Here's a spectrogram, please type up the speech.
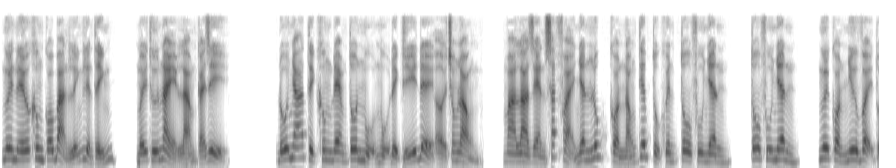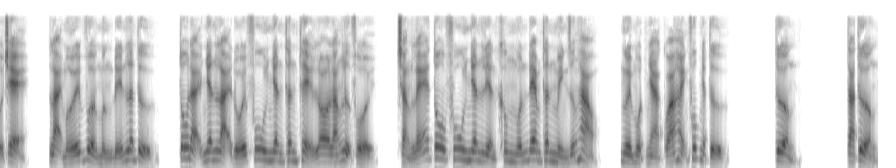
Ngươi nếu không có bản lĩnh liền tính, mấy thứ này làm cái gì? Đỗ nhã tịch không đem tôn mụ mụ địch ý để ở trong lòng, mà là rèn sắt phải nhân lúc còn nóng tiếp tục khuyên tô phu nhân. Tô phu nhân, ngươi còn như vậy tuổi trẻ, lại mới vừa mừng đến lân tử, tô đại nhân lại đối phu nhân thân thể lo lắng lự phổi, chẳng lẽ tô phu nhân liền không muốn đem thân mình dưỡng hảo, người một nhà quá hạnh phúc nhật tử. Tưởng, ta tưởng,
